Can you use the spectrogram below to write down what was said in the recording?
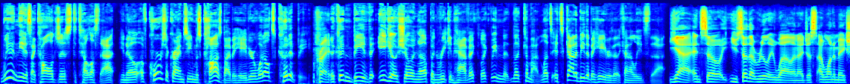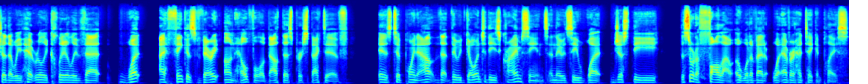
we didn't need a psychologist to tell us that. You know, of course, a crime scene was caused by behavior. What else could it be? Right. It couldn't be the ego showing up and wreaking havoc. Like we, like, come on, let's. It's got to be the behavior that kind of leads to that. Yeah, and so you said that really well, and I just I want to make sure that we hit really clearly that what I think is very unhelpful about this perspective is to point out that they would go into these crime scenes and they would see what just the the sort of fallout of whatever whatever had taken place.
